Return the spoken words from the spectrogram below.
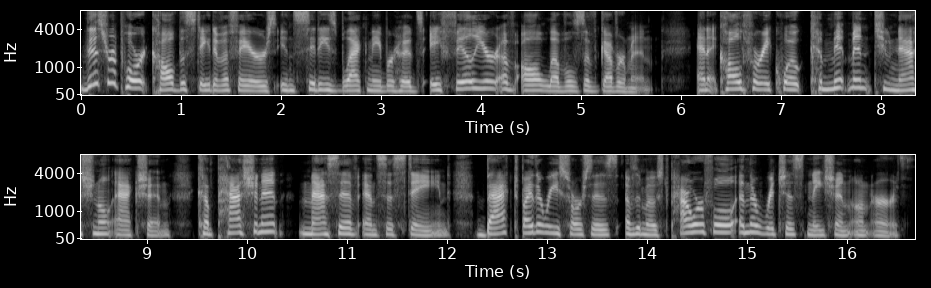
This report called the state of affairs in cities' black neighborhoods a failure of all levels of government. And it called for a quote, commitment to national action, compassionate, massive, and sustained, backed by the resources of the most powerful and the richest nation on earth.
